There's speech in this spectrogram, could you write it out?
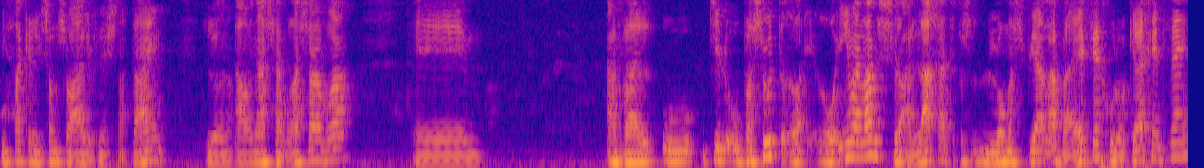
במשחק הראשון שהוא היה לפני שנתיים, כאילו העונה שעברה שעברה, אה, אבל הוא, כאילו, הוא פשוט, רואים עליו שהלחץ פשוט לא משפיע עליו, וההפך, הוא לוקח את זה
